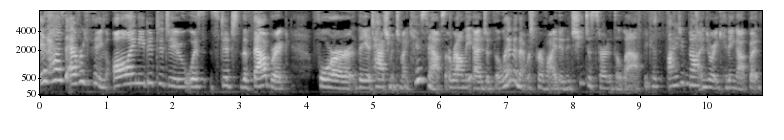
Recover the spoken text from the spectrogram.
It has everything. All I needed to do was stitch the fabric for the attachment to my Q-snaps around the edge of the linen that was provided. And she just started to laugh because I do not enjoy kitting up, but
